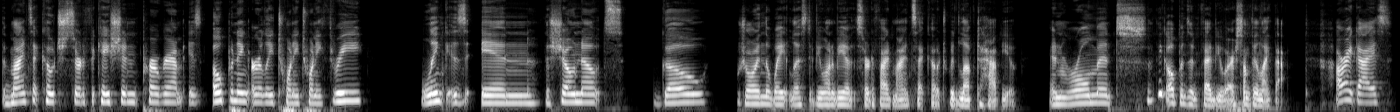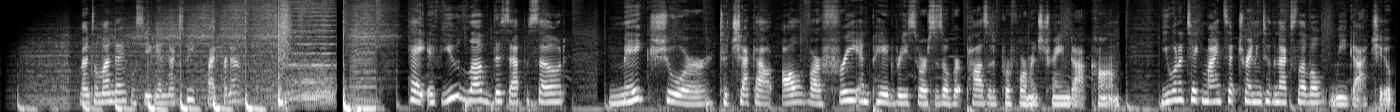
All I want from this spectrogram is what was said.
The Mindset Coach certification program is opening early 2023. Link is in the show notes. Go join the waitlist if you want to be a certified mindset coach. We'd love to have you. Enrollment, I think, opens in February, something like that. All right, guys. Mental Monday. We'll see you again next week. Bye for now. Hey, if you loved this episode, make sure to check out all of our free and paid resources over at positiveperformancetraining.com. You want to take mindset training to the next level? We got you.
